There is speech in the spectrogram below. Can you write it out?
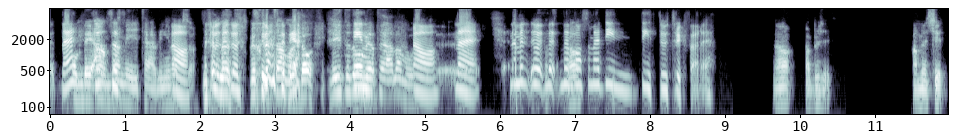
eh, nej. om det är Så- andra så- med i tävlingen Ja, också. strunt- men, men skitsamma, det. då, det är inte Din- de jag tävlar mot. Ja, Eh, nej. nej men, men, men vad som är din, ditt uttryck för det? Ja, ja precis. Ja, men shit.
